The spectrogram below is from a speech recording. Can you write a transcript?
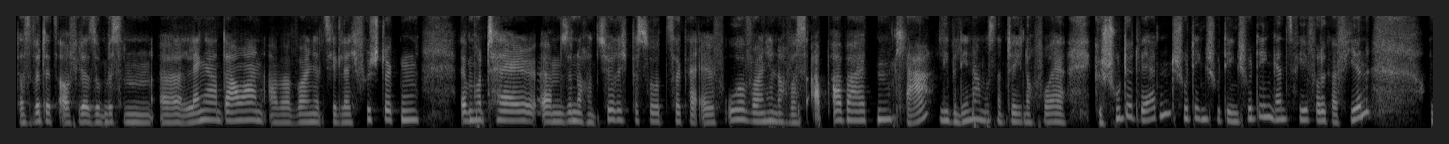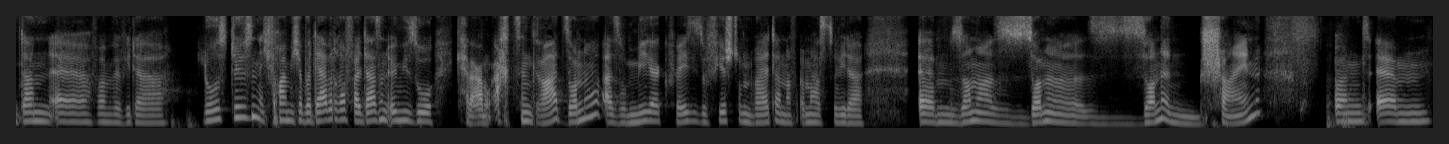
das wird jetzt auch wieder so ein bisschen äh, länger dauern, aber wollen jetzt hier gleich frühstücken im Hotel, ähm, sind noch in Zürich bis so circa 11 Uhr, wollen hier noch was abarbeiten. Klar, liebe Lena muss natürlich noch vorher geshootet werden. Shooting, Shooting, Shooting, ganz viel fotografieren. Und dann äh, wollen wir wieder losdüsen. Ich freue mich aber derbe drauf, weil da sind irgendwie so, keine Ahnung, 18 Grad Sonne, also mega crazy, so vier Stunden weiter und auf einmal hast du wieder ähm, Sommer, Sonne, Sonnenschein. Und ähm,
